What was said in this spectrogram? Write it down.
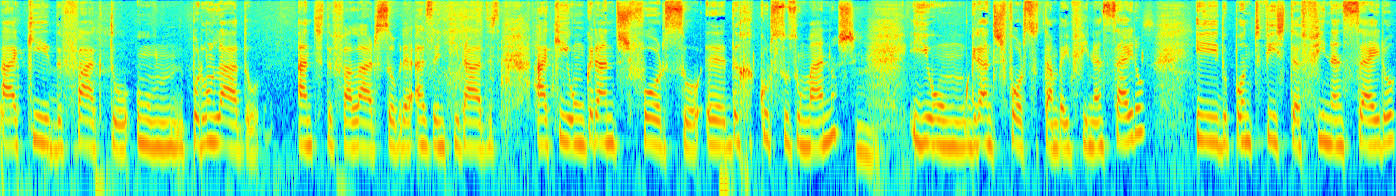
Há aqui, de facto, um, por um lado, antes de falar sobre as entidades, há aqui um grande esforço eh, de recursos humanos hum. e um grande esforço também financeiro. E do ponto de vista financeiro,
